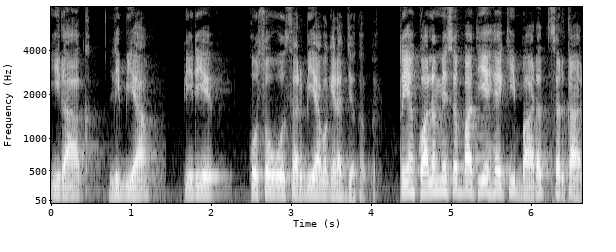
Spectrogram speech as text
इराक, लिबिया, फिर ये कोसोवो, सर्बिया वगैरह जगह पर। तो यहाँ कॉलम में सब बात यह है कि भारत सरकार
